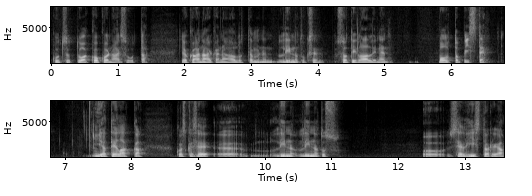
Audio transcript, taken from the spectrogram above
kutsuttua kokonaisuutta, joka on aikanaan ollut tämmöinen linnoituksen sotilaallinen polttopiste. Ja telakka, koska se lin, linnoitus, se historia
